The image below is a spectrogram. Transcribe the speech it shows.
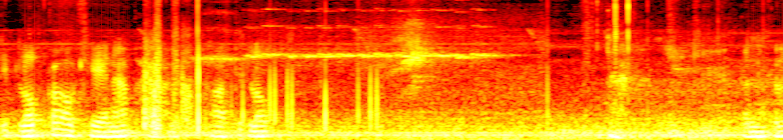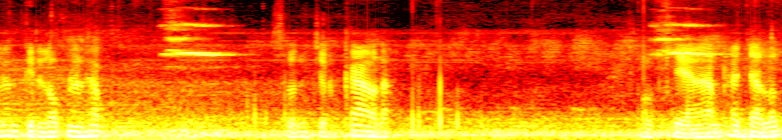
ติดลบก็โอเคนะครับพอติดลบตอนนี้ก็เริ่มติดลบนะครับศูนย์จุดเก้าแล้ว โอเคนะครับ ถ้าจะลบ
